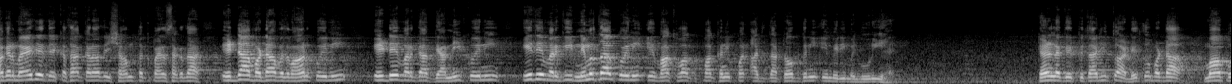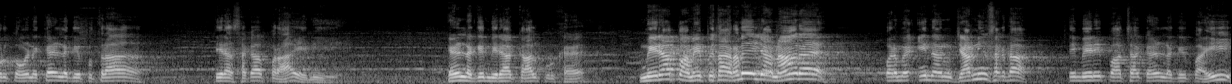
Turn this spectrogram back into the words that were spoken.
ਅਗਰ ਮੈਂ ਇਹਦੇ ਤੇ ਕਥਾ ਕਰਾਂ ਤੇ ਸ਼ਾਮ ਤੱਕ ਪੈ ਸਕਦਾ। ਐਡਾ ਵੱਡਾ ਵਿਦਵਾਨ ਕੋਈ ਨਹੀਂ ਐਡੇ ਵਰਗਾ ਗਿਆਨੀ ਕੋਈ ਨਹੀਂ, ਇਹਦੇ ਵਰਗੀ ਨਿਮਰਤਾ ਕੋਈ ਨਹੀਂ, ਇਹ ਵੱਖ-ਵੱਖ ਪੱਖ ਨਹੀਂ, ਪਰ ਅੱਜ ਦਾ ਟੌਪਿਕ ਨਹੀਂ, ਇਹ ਮੇਰੀ ਮਜਬੂਰੀ ਹੈ। ਕਹਿਣ ਲੱਗੇ ਪਿਤਾ ਜੀ ਤੁਹਾਡੇ ਤੋਂ ਵੱਡਾ ਮਹਾਂਪੁਰਖ ਕੌਣ ਹੈ? ਕਹਿਣ ਲੱਗੇ, ਪੁੱਤਰਾ, ਤੇਰਾ ਸਗਾ ਭਰਾ ਹੈ ਨਹੀਂ ਕਹਿਣ ਲੱਗੇ, ਮੇਰਾ ਅਕਾਲ ਪੁਰਖ ਹੈ। ਮੇਰਾ ਭਾਵੇਂ ਪਿਤਾ ਰਵੇ ਜਾਂ ਨਾ ਰਹੇ ਪਰ ਮੈਂ ਇਹਨਾਂ ਨੂੰ ਜਰ ਨਹੀਂ ਸਕਦਾ ਤੇ ਮੇਰੇ ਪਾਤਸ਼ਾਹ ਕਹਿਣ ਲੱਗੇ, ਭਾਈ,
